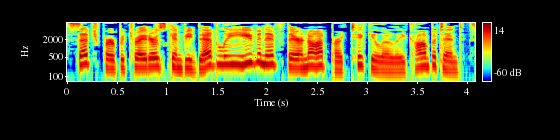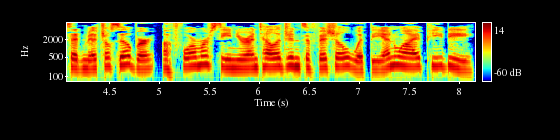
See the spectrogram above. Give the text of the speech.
Such perpetrators can be deadly even if they're not particularly competent, said Mitchell Silber, a former senior intelligence official with the NYPD.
